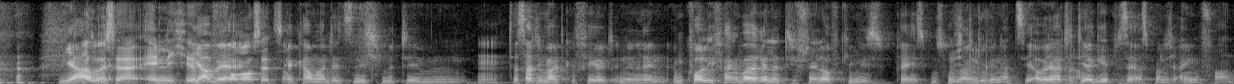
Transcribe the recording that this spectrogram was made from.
ja, also aber- ist ja ähnliche ja, aber er- Voraussetzung. Er kam halt jetzt nicht mit dem. Hm. Das hat ihm halt gefehlt in den Rennen. Im Qualifying war er relativ schnell auf Kimis Pace, muss man sagen, Richtig. Giovinazzi, aber der hat Ja. die Ergebnisse erstmal nicht eingefahren.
